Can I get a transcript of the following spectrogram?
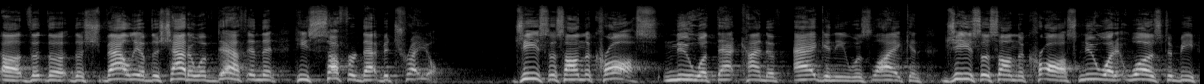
uh, the, the, the valley of the shadow of death and that he suffered that betrayal. Jesus on the cross knew what that kind of agony was like, and Jesus on the cross knew what it was to be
